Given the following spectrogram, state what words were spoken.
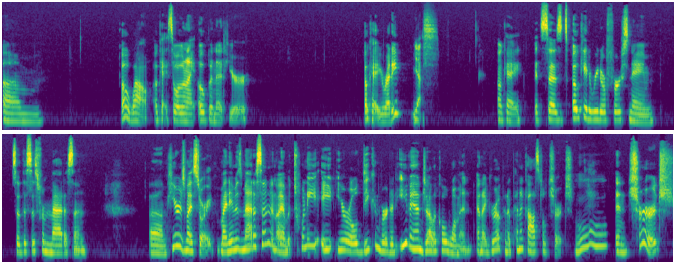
Um oh wow. Okay. So when i open it here. Okay. You ready? Yes. Okay. It says it's okay to read her first name so this is from Madison. Um, here's my story. My name is Madison, and I am a 28 year old deconverted evangelical woman, and I grew up in a Pentecostal church. Ooh. In church,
